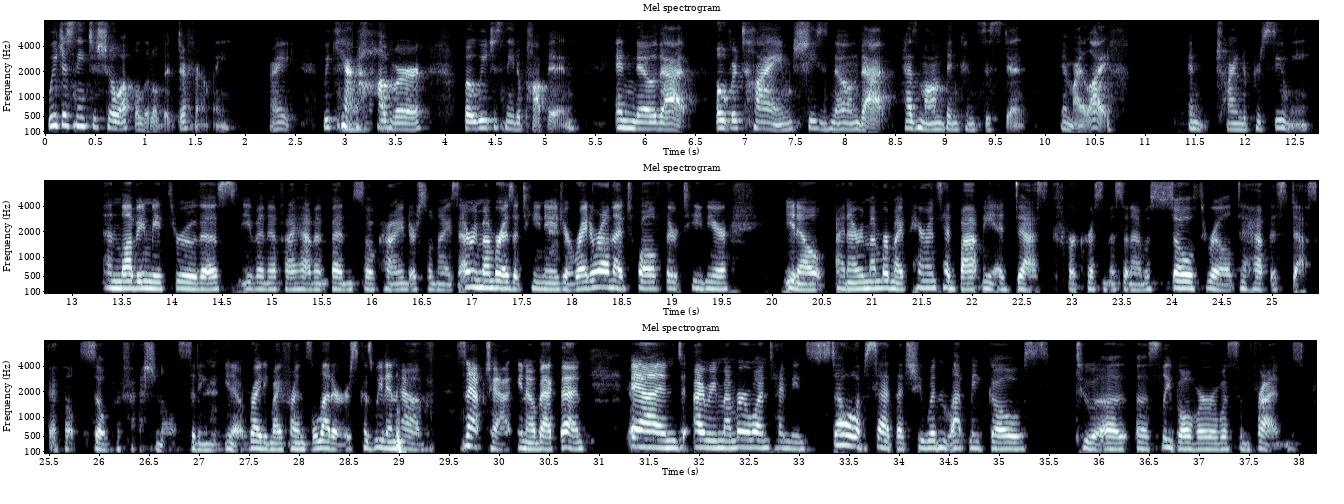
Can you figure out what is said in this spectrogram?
We just need to show up a little bit differently, right? We can't hover, but we just need to pop in and know that over time, she's known that has mom been consistent in my life and trying to pursue me and loving me through this even if i haven't been so kind or so nice i remember as a teenager right around that 12 13 year you know, and I remember my parents had bought me a desk for Christmas and I was so thrilled to have this desk. I felt so professional sitting, you know, writing my friends letters because we didn't have Snapchat, you know, back then. And I remember one time being so upset that she wouldn't let me go to a, a sleepover with some friends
